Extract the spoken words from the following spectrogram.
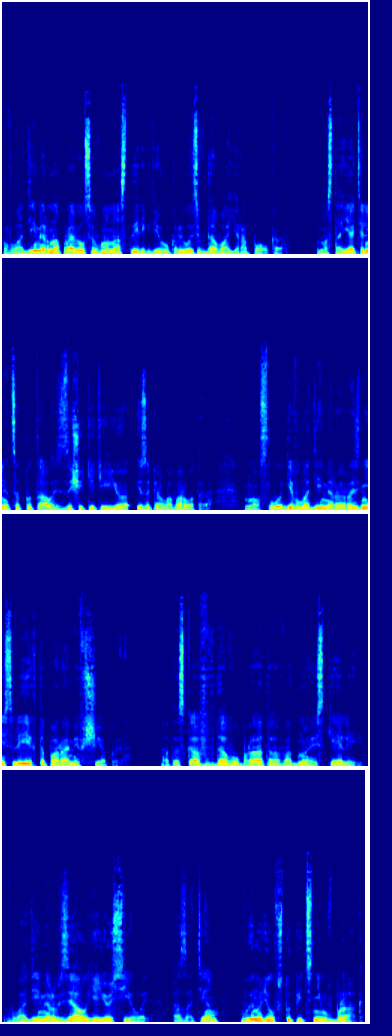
Владимир направился в монастырь, где укрылась вдова Ярополка. Настоятельница пыталась защитить ее и заперла ворота, но слуги Владимира разнесли их топорами в щепы. Отыскав вдову брата в одной из келей, Владимир взял ее силой, а затем вынудил вступить с ним в брак,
